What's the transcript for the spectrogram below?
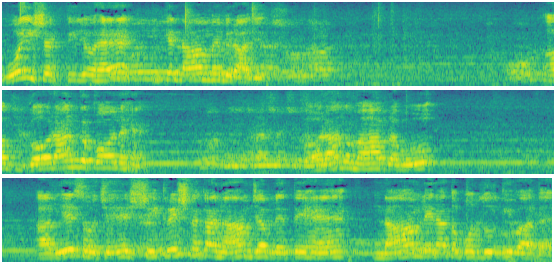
वही शक्ति जो है, उनके नाम में विराजित है। अब गौरांग कौन है? गौरांग महाप्रभु। आप ये सोचे श्री कृष्ण का नाम जब लेते हैं, नाम लेना तो बहुत दूर की बात है।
